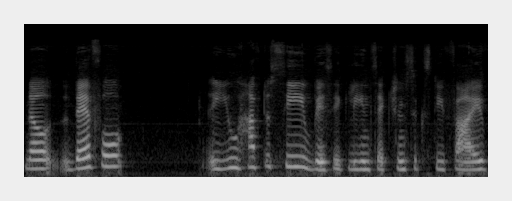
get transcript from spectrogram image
Now therefore, you have to see basically in section 65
